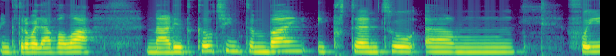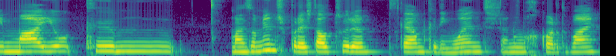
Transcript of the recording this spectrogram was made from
em que trabalhava lá na área de coaching também, e portanto um, foi em maio que, hum, mais ou menos por esta altura, se calhar um bocadinho antes, já não me recordo bem,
